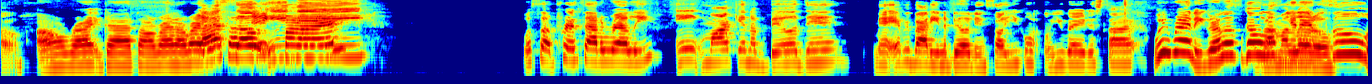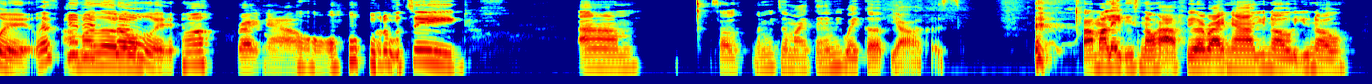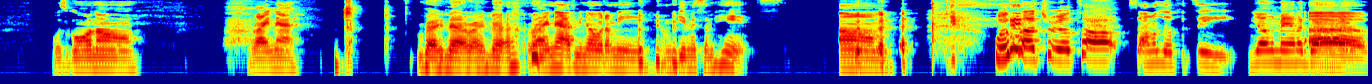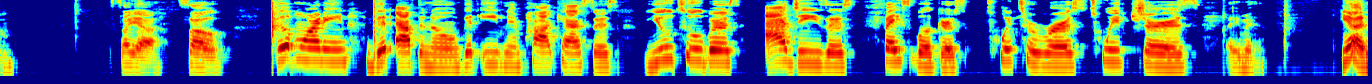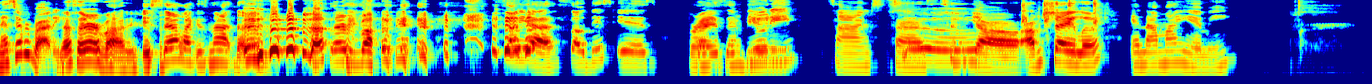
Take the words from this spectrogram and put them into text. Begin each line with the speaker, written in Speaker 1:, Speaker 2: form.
Speaker 1: All right, guys. All right, all right.
Speaker 2: That's
Speaker 1: What's up,
Speaker 2: so
Speaker 1: Ink
Speaker 2: easy.
Speaker 1: What's up, Prince Adarelli?
Speaker 2: Ink Mark in the building. Man, everybody in the building. So you going? Are you ready to start?
Speaker 1: We ready, girl. Let's go.
Speaker 2: I'm
Speaker 1: Let's
Speaker 2: a
Speaker 1: get
Speaker 2: little-
Speaker 1: into it. Let's get
Speaker 2: I'm
Speaker 1: into
Speaker 2: little-
Speaker 1: it.
Speaker 2: Huh? Right now.
Speaker 1: Oh.
Speaker 2: a little fatigued. Um, so let me do my thing. Let me wake up, y'all, because all my ladies know how I feel right now. You know, you know what's going on right now.
Speaker 1: right now, right now.
Speaker 2: Right now, if you know what I mean. I'm giving some hints. Um,
Speaker 1: What's up, Trill Talk?
Speaker 2: so I'm a little fatigued.
Speaker 1: Young man of God.
Speaker 2: Um, so yeah. So good morning, good afternoon, good evening, podcasters, YouTubers, IGsers, Facebookers, Twitterers, Twitchers.
Speaker 1: Amen.
Speaker 2: Yeah, and that's everybody.
Speaker 1: That's everybody.
Speaker 2: it sounds like it's not though.
Speaker 1: That's everybody.
Speaker 2: so yeah, so this is Brains
Speaker 1: Brains
Speaker 2: and Beauty
Speaker 1: Beauty
Speaker 2: times two.
Speaker 1: Times two, y'all. I'm Shayla.
Speaker 2: And I'm Miami.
